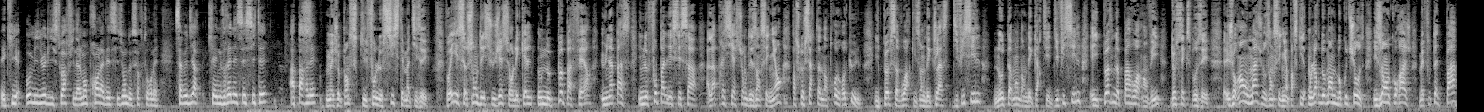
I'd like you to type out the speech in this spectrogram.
et qui, au milieu de l'histoire, finalement prend la décision de se retourner. Ça veut dire qu'il y a une vraie nécessité à parler Mais je pense qu'il faut le systématiser. Vous voyez, ce sont des sujets sur lesquels on ne peut pas faire une impasse. Il ne faut pas laisser ça à l'appréciation des enseignants parce que certains d'entre eux reculent. Ils peuvent savoir qu'ils ont des classes difficiles, notamment dans des quartiers difficiles, et ils peuvent ne pas avoir envie de s'exposer. Je rends hommage aux enseignants parce qu'on leur demande beaucoup de choses. Ils ont un courage, mais il faut peut-être pas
